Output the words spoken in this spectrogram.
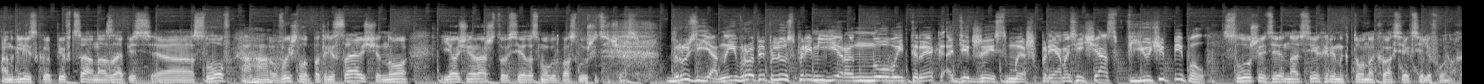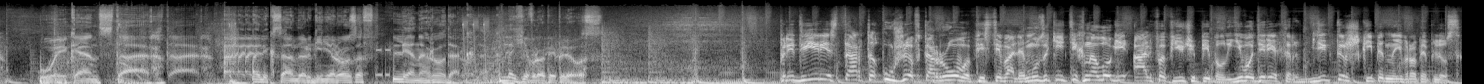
английского певца на запись э, слов. Ага. Вышло потрясающе, но я очень рад, что все это смогут послушать сейчас. Друзья, на Европе Плюс премьера новый трек от DJ Smash. Прямо сейчас Future People. Слушайте на всех рингтонах во всех телефонах. Weekend Star. Александр Генерозов, Лена Родак на Европе плюс. Преддверии старта уже второго фестиваля музыки и технологий Alpha Future People. Его директор Виктор Шкипин на Европе+. плюс.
